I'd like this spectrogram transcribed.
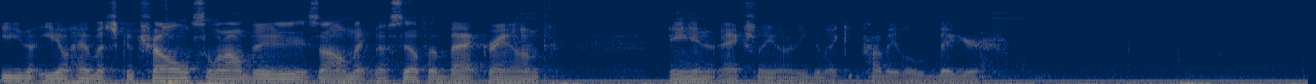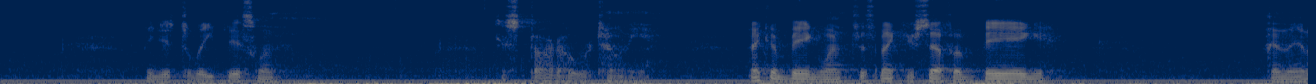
you don't, you don't have much control. So what I'll do is I'll make myself a background, and actually I need to make it probably a little bigger. Let me just delete this one. Just start over, Tony. Make a big one. Just make yourself a big and then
